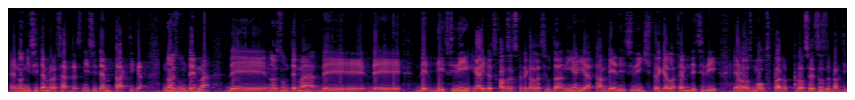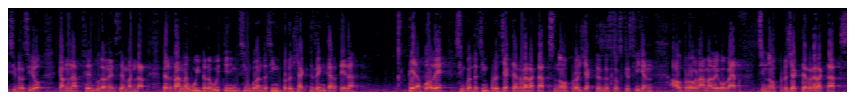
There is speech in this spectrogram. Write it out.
Eh, no necessitem receptes, necessitem pràctica. No és un tema de, no és un tema de, de, de decidir gaires coses, perquè la ciutadania ja també decideix, perquè la fem decidir en els molts processos de participació que hem anat fent durant aquest mandat. Per tant, avui per avui tenim 55 projectes en cartera per a poder 55 projectes redactats, no projectes d'estos que es fiquen al programa de govern, sinó projectes redactats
